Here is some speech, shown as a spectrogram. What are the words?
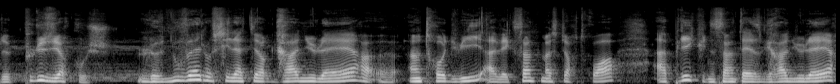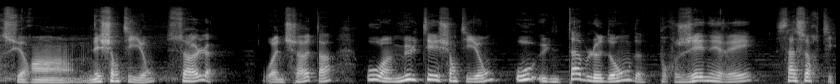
de plusieurs couches. Le nouvel oscillateur granulaire euh, introduit avec SynthMaster 3 applique une synthèse granulaire sur un échantillon sol one shot, hein, ou un multi-échantillon, ou une table d'onde pour générer sa sortie.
